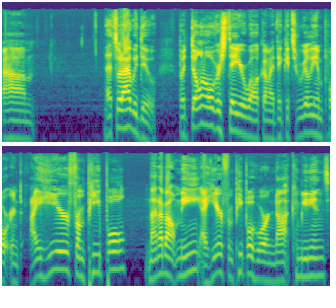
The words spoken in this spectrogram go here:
Um, that's what I would do. But don't overstay your welcome. I think it's really important. I hear from people, not about me, I hear from people who are not comedians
